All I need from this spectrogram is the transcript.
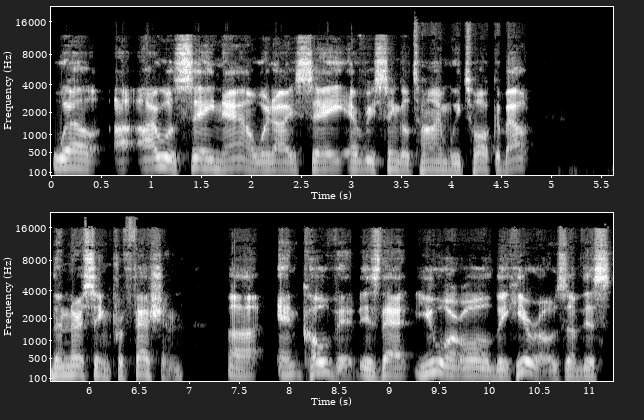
Well, I will say now what I say every single time we talk about the nursing profession uh, and COVID is that you are all the heroes of this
